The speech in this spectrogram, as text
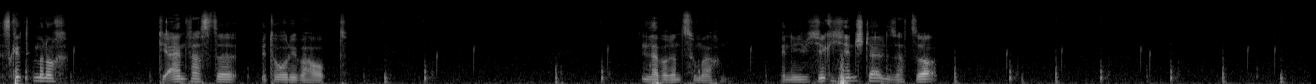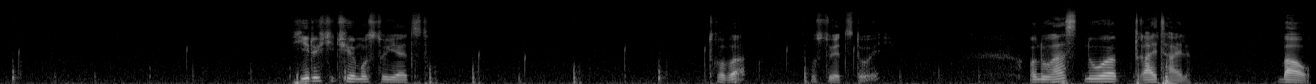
Es gibt immer noch die einfachste Methode überhaupt, ein Labyrinth zu machen. Wenn ihr mich wirklich hinstellt und sagt, so, hier durch die Tür musst du jetzt drüber, musst du jetzt durch und du hast nur drei Teile. Bau.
